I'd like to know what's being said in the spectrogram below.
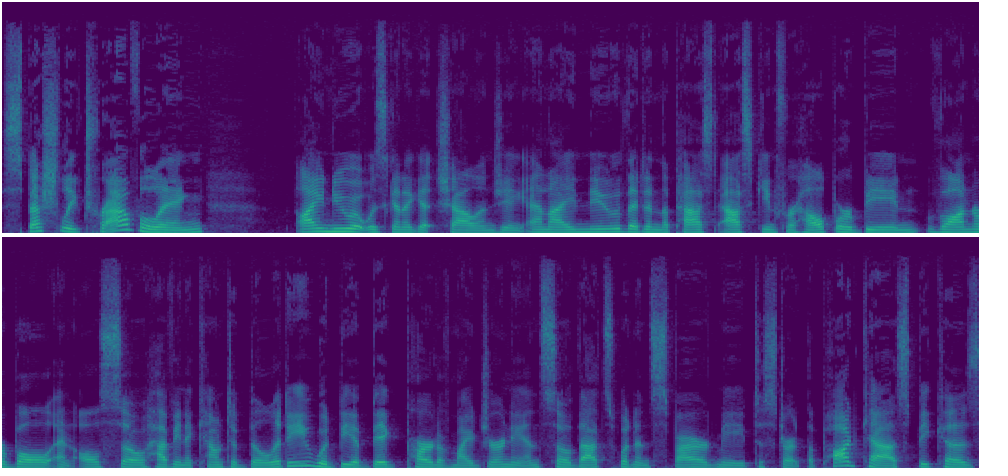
especially traveling, I knew it was going to get challenging. And I knew that in the past, asking for help or being vulnerable and also having accountability would be a big part of my journey. And so that's what inspired me to start the podcast because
